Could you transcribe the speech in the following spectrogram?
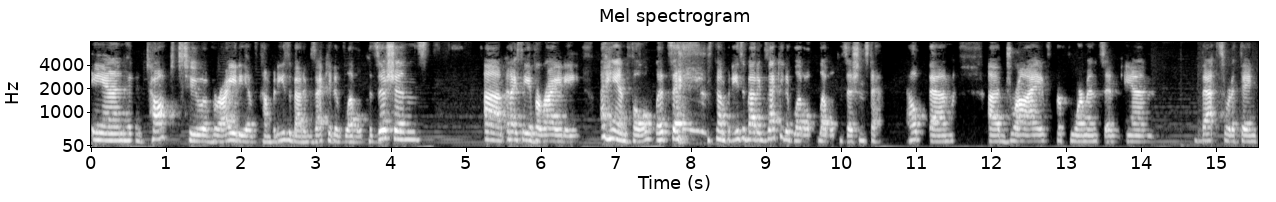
and had talked to a variety of companies about executive level positions. Um, and I say a variety, a handful, let's say, of companies about executive level level positions to help them uh, drive performance and and that sort of thing.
